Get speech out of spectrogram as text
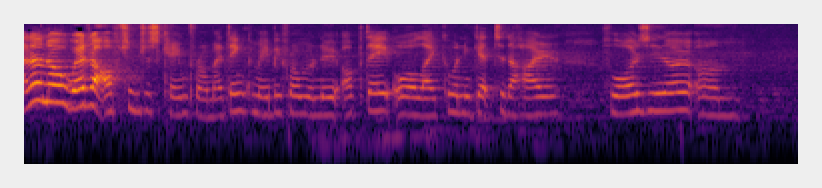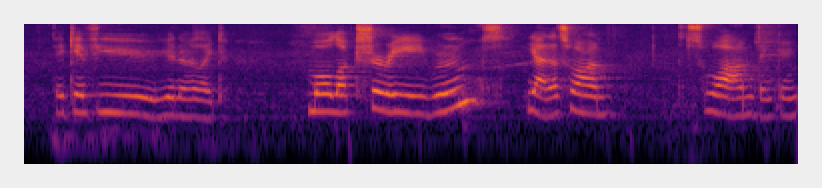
I don't know where the option just came from. I think maybe from a new update or like when you get to the higher floors, you know, um, they give you, you know, like more luxury rooms. Yeah, that's why I'm. That's what I'm thinking.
